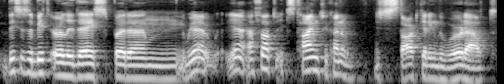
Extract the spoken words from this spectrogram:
this is a bit early days, but um, we are. Yeah, I thought it's time to kind of just start getting the word out.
